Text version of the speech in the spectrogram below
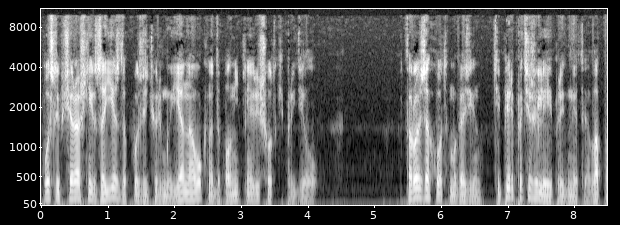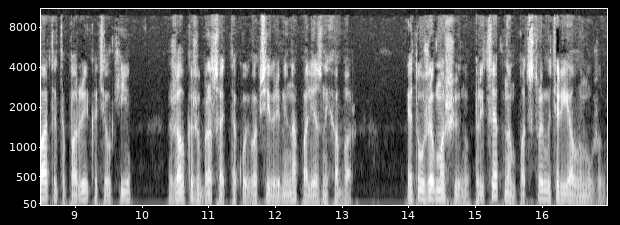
После вчерашних заездов возле тюрьмы я на окна дополнительные решетки приделал. Второй заход в магазин. Теперь потяжелее предметы. Лопаты, топоры, котелки. Жалко же бросать такой во все времена полезный хабар. Это уже в машину. Прицеп нам под стройматериалы нужен,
